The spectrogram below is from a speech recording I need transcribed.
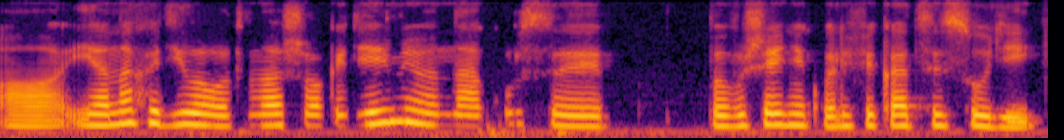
а, и она ходила вот в нашу академию на курсы повышение квалификации судей.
